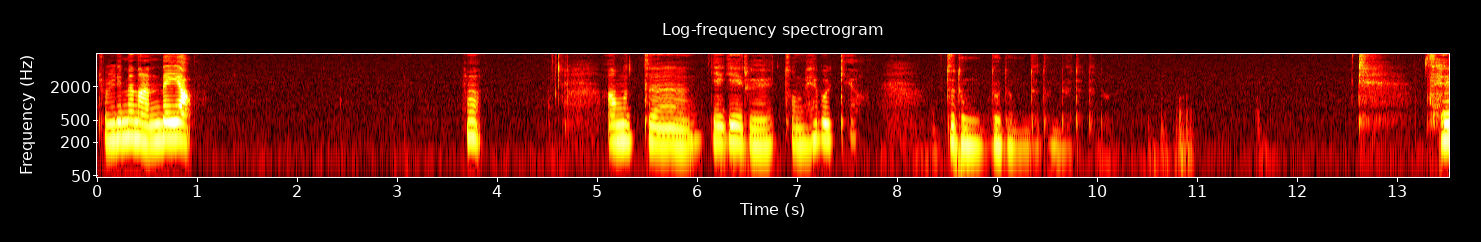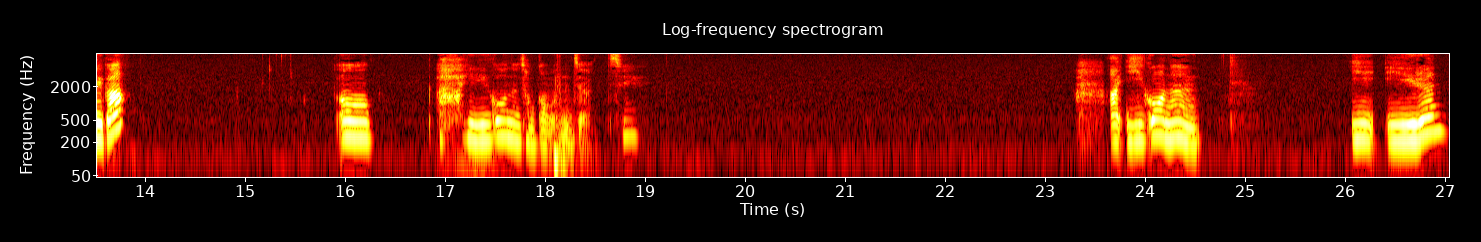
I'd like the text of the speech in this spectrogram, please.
졸리면 안 돼요. 아무튼 얘기를 좀 해볼게요. 두둥 두둥 두둥 두둥 두둥. 제가 어 아, 이거는 잠깐 언제였지? 아 이거는 이 일은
